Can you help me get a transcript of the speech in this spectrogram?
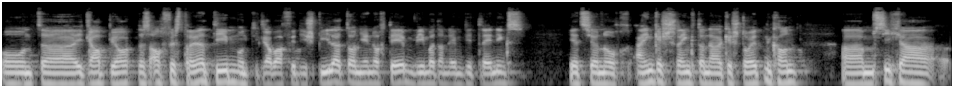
Und äh, ich glaube, ja, das auch fürs Trainerteam und ich glaube auch für die Spieler dann, je nachdem, wie man dann eben die Trainings jetzt ja noch eingeschränkt dann auch gestalten kann, ähm, sicher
